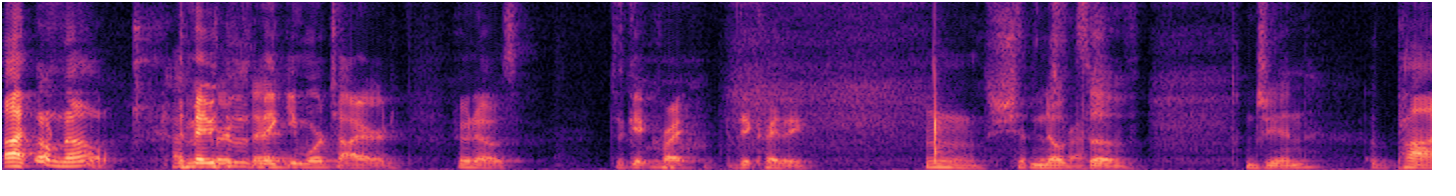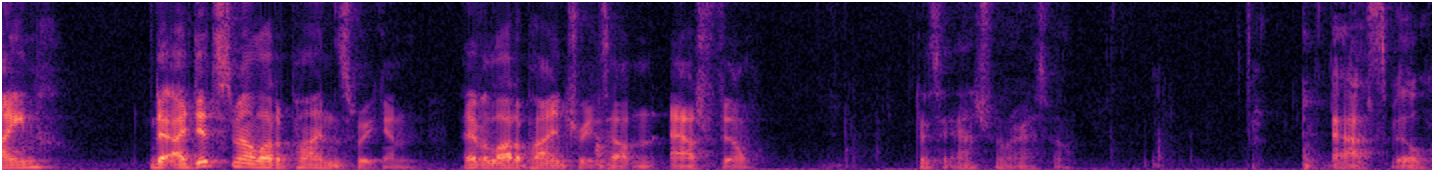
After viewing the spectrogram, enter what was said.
I don't know. Happy Maybe it'll just birthday. make you more tired. Who knows? Just get cra- get crazy. Mm, shit. That's Notes fresh. of gin. pine. Th- I did smell a lot of pine this weekend. They have a lot of pine trees out in Asheville. Did I say Asheville or Asheville? Asheville.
